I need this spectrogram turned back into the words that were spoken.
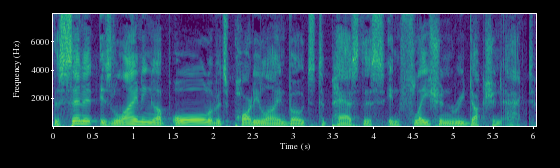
the Senate is lining up all of its party line votes to pass this Inflation Reduction Act.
